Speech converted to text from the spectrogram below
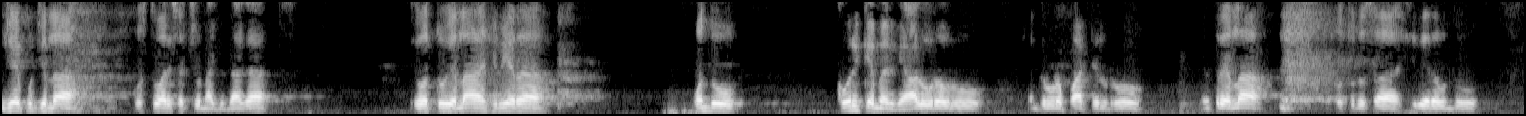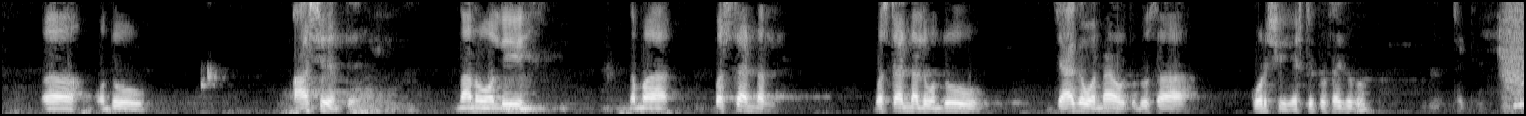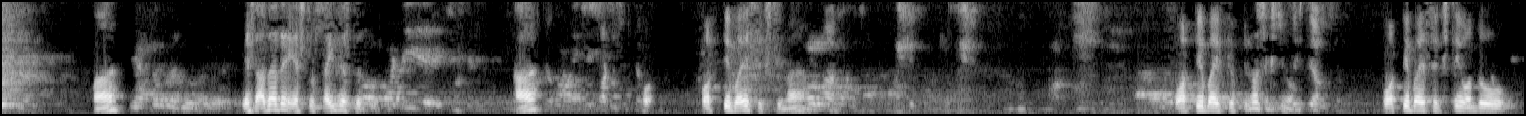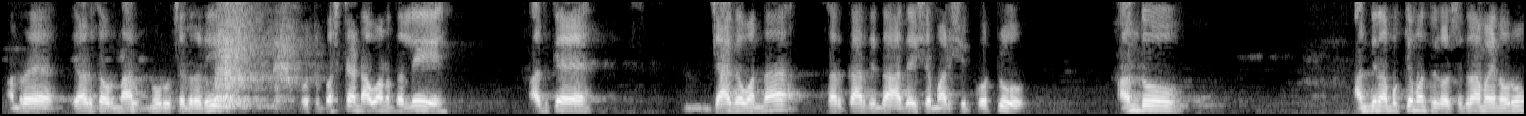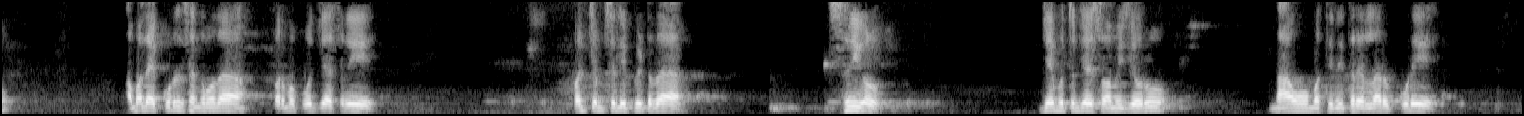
ವಿಜಯಪುರ ಜಿಲ್ಲಾ ಉಸ್ತುವಾರಿ ಸಚಿವನಾಗಿದ್ದಾಗ ಇವತ್ತು ಎಲ್ಲ ಹಿರಿಯರ ಒಂದು ಕೋರಿಕೆ ಮೇರೆಗೆ ಆಳೂರವರು, ಶಂಕರಗೌಡ ಪಾಟೀಲ್ರು, ಇತರ ಎಲ್ಲ ಸಹ ಹಿರಿಯರ ಒಂದು ಒಂದು ಆಶೆಯಂತೆ. ನಾನು ಅಲ್ಲಿ ನಮ್ಮ ಬಸ್ ಸ್ಟ್ಯಾಂಡ್ನಲ್ಲಿ ಬಸ್ ಸ್ಟ್ಯಾಂಡ್ನಲ್ಲಿ ಒಂದು ಜಾಗವನ್ನ ಅವತ್ತು ದಿವಸ ಕೊಡಿಸಿ. ಎಷ್ಟಿತ್ತು ಸೈಜ್ ಅದು? ಹಾ ಎಷ್ಟು ಅದೇ ಎಷ್ಟು ಸೈಜ್ ಎಷ್ಟಿತ್ತು? ಹಾ ಫಾರ್ಟಿ ಬೈ ಸಿಕ್ಸ್ಟಿನಾ ಫಾರ್ಟಿ ಬೈ ಫಿಫ್ಟಿನೋ ಸಿಕ್ಸ್ಟಿನೋ ಫಾರ್ಟಿ ಬೈ ಸಿಕ್ಸ್ಟಿ ಒಂದು ಅಂದ್ರೆ ಎರಡ್ ಸಾವಿರದ ನಾಲ್ಕುನೂರು ಚದರಡಿ. ಇವತ್ತು ಬಸ್ ಸ್ಟ್ಯಾಂಡ್ ಆವರಣದಲ್ಲಿ ಅದಕ್ಕೆ ಜಾಗವನ್ನ ಸರ್ಕಾರದಿಂದ ಆದೇಶ ಮಾಡಿಸಿ ಕೊಟ್ಟು ಅಂದು ಅಂದಿನ ಮುಖ್ಯಮಂತ್ರಿಗಳು ಸಿದ್ದರಾಮಯ್ಯನವರು ಆಮೇಲೆ ಕುಡಿದ ಸಂಗಮದ ಪರಮ ಪೂಜ್ಯ ಶ್ರೀ ಪಂಚಮಶಲಿ ಪೀಠದ ಶ್ರೀಗಳು ಜಯಮೃತ್ಯುಂಜಯ ಸ್ವಾಮೀಜಿಯವರು, ನಾವು ಮತ್ತು ಇನ್ನಿತರೆಲ್ಲರೂ ಕೂಡಿ,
